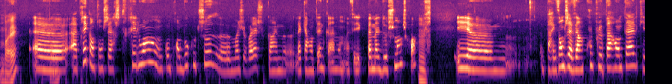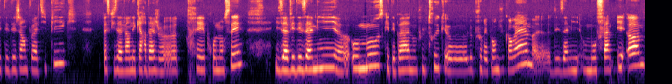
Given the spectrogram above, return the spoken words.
Ouais. Euh, Après, quand on cherche très loin, on comprend beaucoup de choses. Euh, moi, je, voilà, je suis quand même euh, la quarantaine, quand même, on a fait pas mal de chemin, je crois. Mm. Et euh, par exemple, j'avais un couple parental qui était déjà un peu atypique parce qu'ils avaient un écart d'âge très prononcé. Ils avaient des amis euh, homos, ce qui n'était pas non plus le truc euh, le plus répandu quand même, euh, des amis homo femmes et hommes.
